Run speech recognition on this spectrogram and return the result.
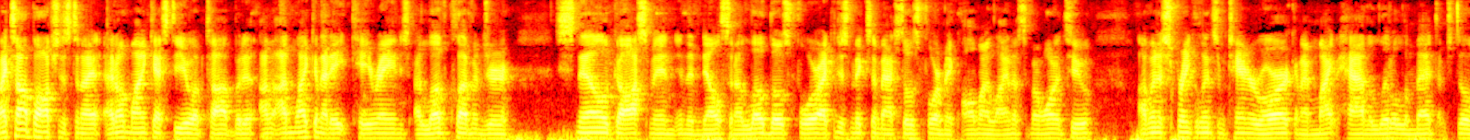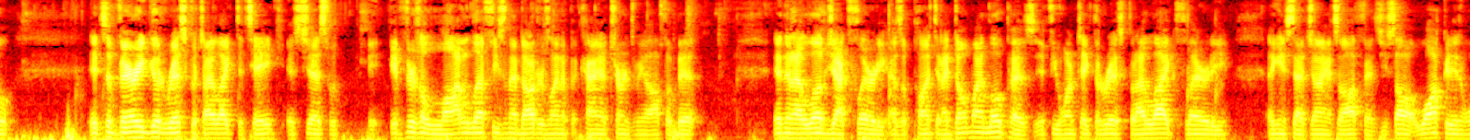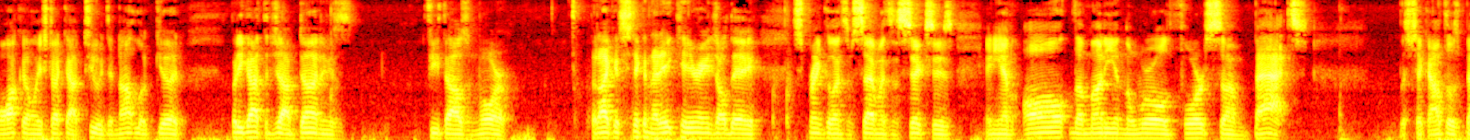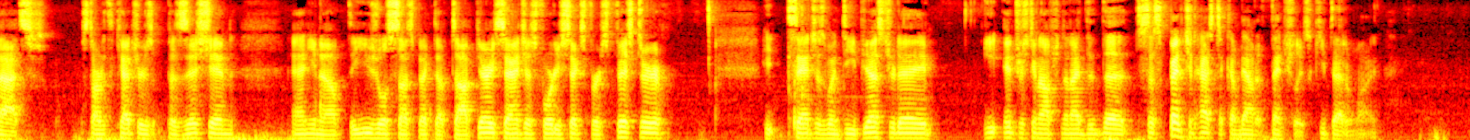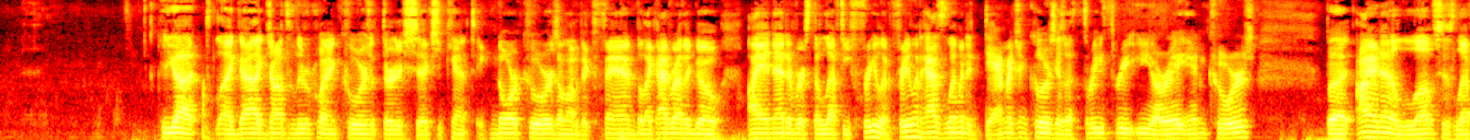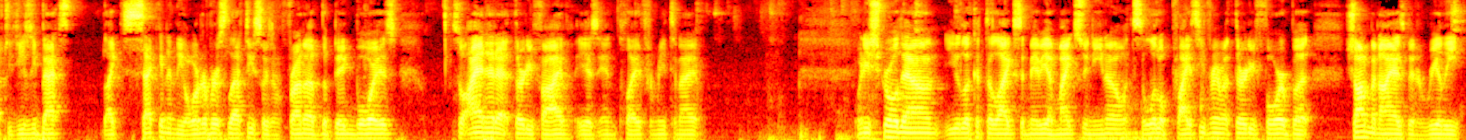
My top options tonight. I don't mind Castillo up top, but I'm, I'm liking that 8K range. I love Clevinger, Snell, Gausman, and then Nelson. I love those four. I can just mix and match those four and make all my lineups if I wanted to. I'm going to sprinkle in some Tanner Roark, and I might have a little Lamet. I'm still. It's a very good risk, which I like to take. It's just with if there's a lot of lefties in that Dodgers lineup, it kind of turns me off a bit. And then I love Jack Flaherty as a punt, and I don't mind Lopez if you want to take the risk, but I like Flaherty against that Giants offense. You saw it Walker did, and Walker only struck out two. It did not look good, but he got the job done, and he's a few thousand more. But I could stick in that 8K range all day, sprinkle in some sevens and sixes, and you have all the money in the world for some bats. Let's check out those bats. Start at the catcher's position, and you know the usual suspect up top. Gary Sanchez, 46 first Fister. He, Sanchez went deep yesterday. Interesting option tonight. The, the suspension has to come down eventually, so keep that in mind. You got like a guy like Jonathan Lucroy and Coors at 36. You can't ignore Coors. I'm not a big fan, but like I'd rather go Iannetta versus the lefty Freeland. Freeland has limited damage in Coors. He has a 3-3 ERA in Coors, but Iannetta loves his lefties. Usually bats like second in the order versus lefty, so he's in front of the big boys. So Iannetta at 35 is in play for me tonight. When you scroll down, you look at the likes of maybe a Mike Zunino. It's a little pricey for him at 34, but Sean Manaea has been really,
